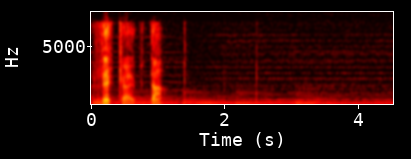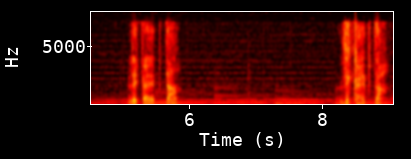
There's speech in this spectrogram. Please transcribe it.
Δεκαεπτά. Δεκαεπτά. Δεκαεπτά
